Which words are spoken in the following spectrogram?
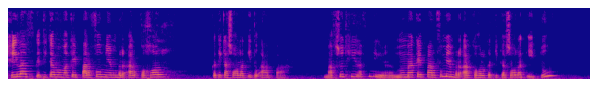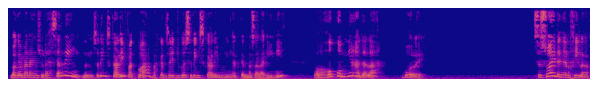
Hilaf ketika memakai parfum yang beralkohol ketika sholat itu apa? Maksud hilaf ini ya, memakai parfum yang beralkohol ketika sholat itu sebagaimana yang sudah sering dan sering sekali fatwa bahkan saya juga sering sekali mengingatkan masalah ini bahwa hukumnya adalah boleh. Sesuai dengan khilaf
